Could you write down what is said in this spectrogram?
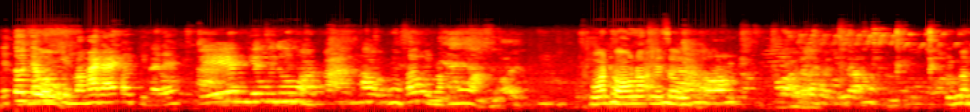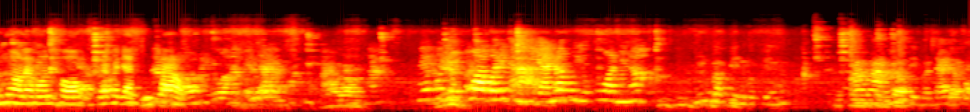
ไอ้ต้นจะกินมาไม่ได้ก็กินอะไรเจ๊นกินโน่เขาเขากินมะม่วงฮ้อนท้องเนาะไม่ส่งกินมะม่วงแล้วฮ้อนท้อง แล้วก็อยากกินข้าวแม่ผู้ยุครัวบริกินเบียร์เนาะผู้ยุครัวนี่เนาะ อาหารมันติดมาได้แล้วก็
